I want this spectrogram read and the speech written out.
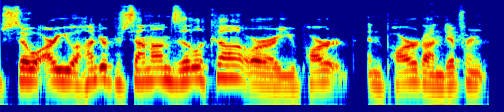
so? Are you 100% on Zilliqa, or are you part and part on different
